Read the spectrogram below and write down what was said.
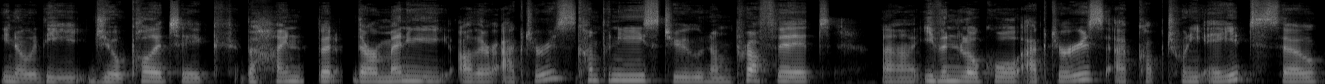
you know the geopolitic behind, but there are many other actors, companies to nonprofit, uh, even local actors at COP28. So,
